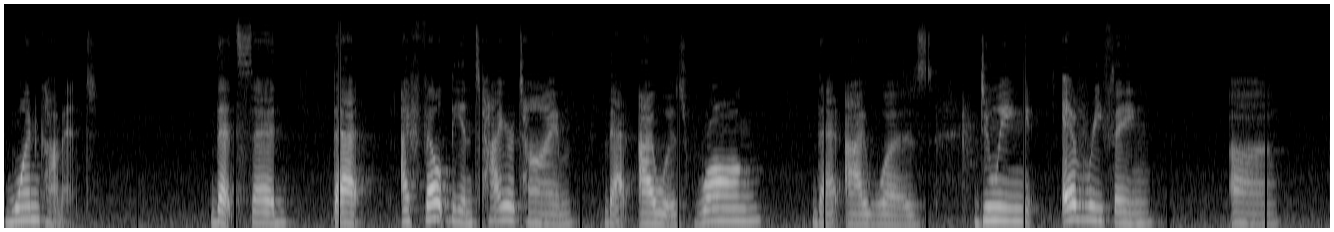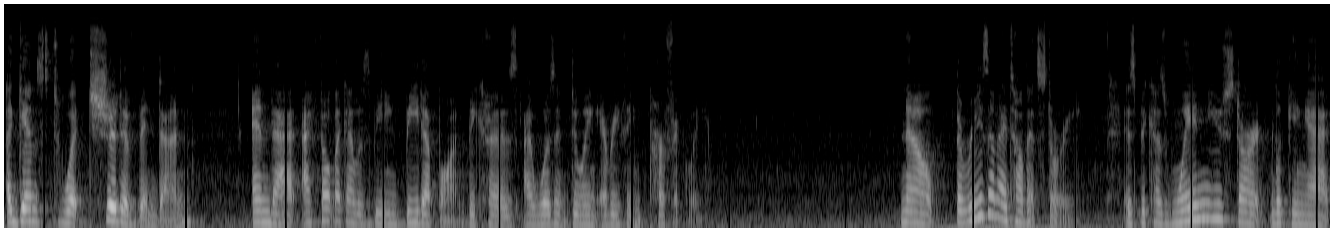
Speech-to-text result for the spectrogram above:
one comment that said that I felt the entire time that I was wrong that I was doing everything uh, against what should have been done, and that I felt like I was being beat up on because I wasn't doing everything perfectly. Now, the reason I tell that story is because when you start looking at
